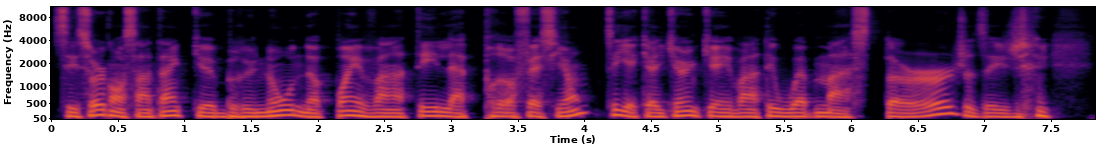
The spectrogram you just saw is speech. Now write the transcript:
C'est sûr qu'on s'entend que Bruno n'a pas inventé la profession. Tu sais, il y a quelqu'un qui a inventé webmaster. Je veux dire,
